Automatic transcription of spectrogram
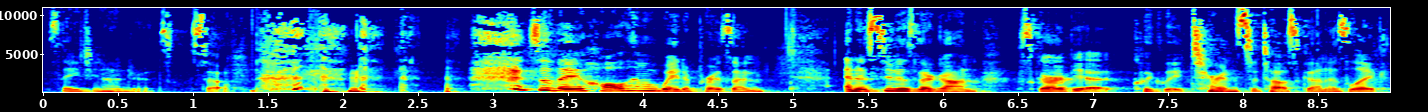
It's the 1800s, so so they haul him away to prison, and as soon as they're gone, Scarpia quickly turns to Tosca and is like,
